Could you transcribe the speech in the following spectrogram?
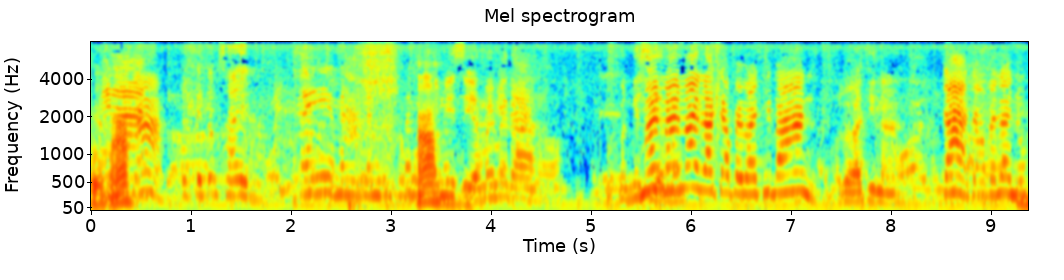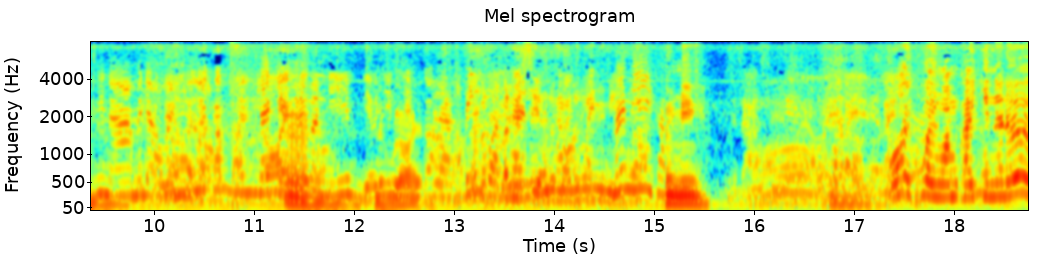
ผมฮะจ้าไอ้มันมันมันฮะมันมีเสียงไหมไม่ได้มันมีไม่เสียงไหมไม่ไม่เราจะเอาไปไว้ที่บ้าน เวลาที่นาจ้าจะเอาไปไล่นกที่นาไม่ได้เอาไว้นี่หรอกครับแค่เก็บไว้วันนี้เดี๋ยวหนึ่งเย็นร้อยๆก็ปิ้งก่อนมันมีเสียงหรือไม่หรือไม่มีไม่มีค่ะไม่มี โอ้ยกล้วยงอมใครกินนะเด้อ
